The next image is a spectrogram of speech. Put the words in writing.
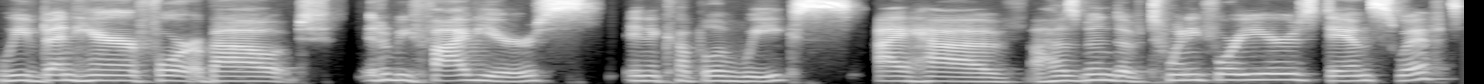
We've been here for about, it'll be five years in a couple of weeks. I have a husband of 24 years, Dan Swift.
